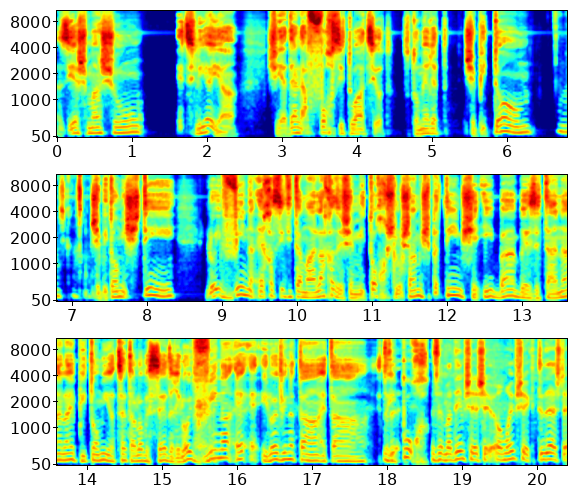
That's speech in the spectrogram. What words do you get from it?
אז יש משהו, אצלי היה, שידע להפוך סיטואציות. זאת אומרת, שפתאום ממש ככה. שפתאום אשתי לא הבינה איך עשיתי את המהלך הזה, שמתוך שלושה משפטים שהיא באה באיזה טענה עליי, פתאום היא יוצאת הלא בסדר, היא לא הבינה, אה, אה, היא לא הבינה את, ה, את, ה, את זה- ההיפוך. זה מדהים ש- שאומרים שאתה יודע, שאתה-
